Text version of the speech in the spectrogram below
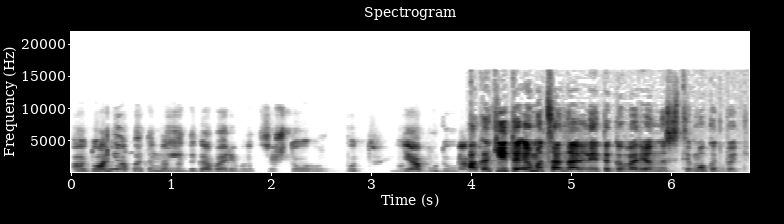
а, то они об этом и договариваются, что вот я буду... А какие-то эмоциональные договоренности могут быть?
